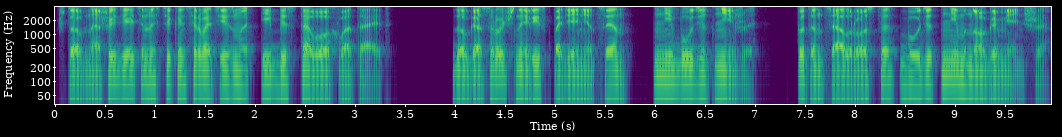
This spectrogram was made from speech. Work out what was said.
что в нашей деятельности консерватизма и без того хватает. Долгосрочный риск падения цен не будет ниже, потенциал роста будет немного меньше.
